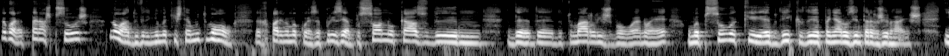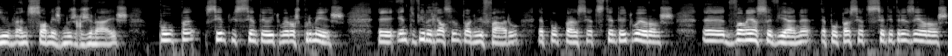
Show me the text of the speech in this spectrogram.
Agora, para as pessoas, não há dúvida nenhuma que isto é muito bom. reparem numa coisa, por exemplo, só no caso de, de, de, de tomar Lisboa, não é? Uma pessoa pessoa que abdique de apanhar os interregionais e ande só mesmo nos regionais, poupa 168 euros por mês. Eh, entre Vila Real, Santo António e Faro, a poupança é de 78 euros. Eh, de Valença, Viana, a poupança é de 63 euros.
